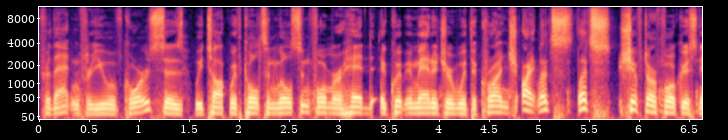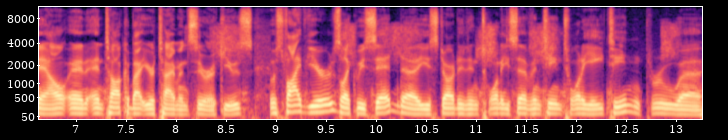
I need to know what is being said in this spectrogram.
for that and for you, of course. As we talk with Colton Wilson, former head equipment manager with the Crunch. All right, let's let's shift our focus now and, and talk about your time in Syracuse. It was five years, like we said. Uh, you started in 2017, 2018 through. Uh,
